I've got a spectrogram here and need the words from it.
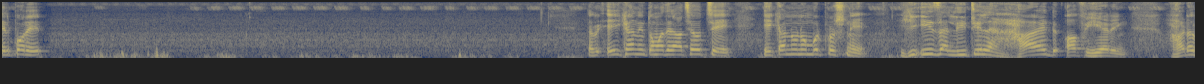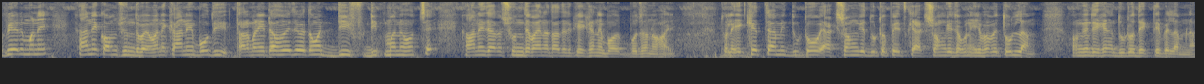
এরপরে এইখানে তোমাদের আছে হচ্ছে একান্ন নম্বর প্রশ্নে he is a little hard of hearing hard of hearing মানে কানে কম শুনতে পায় মানে কানে বধির তার মানে এটা হয়ে যাবে তোমার ডিফ ডিপ মানে হচ্ছে কানে যারা শুনতে পায় না তাদেরকে এখানে বোঝানো হয়। তাহলে এক্ষেত্রে আমি দুটো একসঙ্গে, দুটো পেজকে একসঙ্গে যখন এভাবে তুললাম, তখন কিন্তু এখানে দুটো দেখতে পেলাম না।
